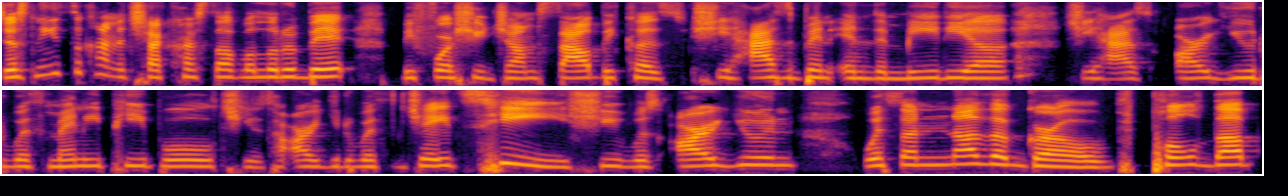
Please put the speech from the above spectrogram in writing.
just needs to kind of check herself a little bit before she jumps out because she has been in the media. She has argued with many people. She's argued with JT. She was arguing with another girl, pulled up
